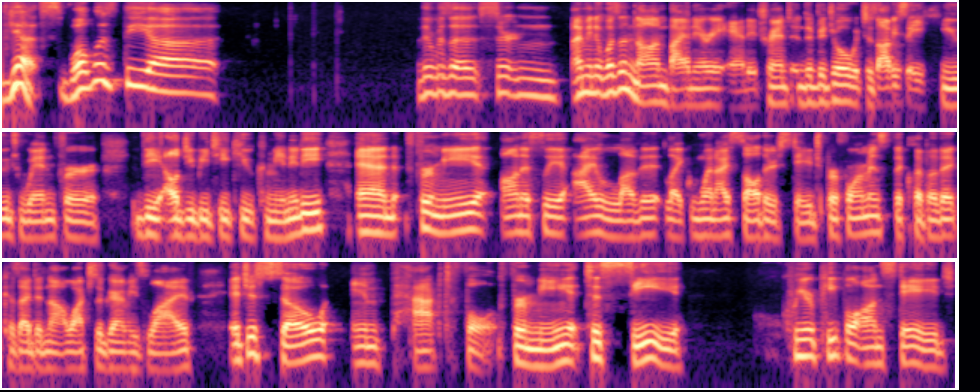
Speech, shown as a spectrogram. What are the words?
yes? What was the uh there was a certain I mean it was a non-binary and a trans individual, which is obviously a huge win for the LGBTQ community. And for me, honestly, I love it. Like when I saw their stage performance, the clip of it, because I did not watch the Grammys live, it's just so impactful for me to see queer people on stage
